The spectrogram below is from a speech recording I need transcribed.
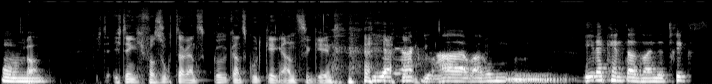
Und ja. Ich, ich denke, ich versuche da ganz, ganz gut gegen anzugehen. Ja, ja, klar. Warum? Jeder kennt da seine Tricks.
